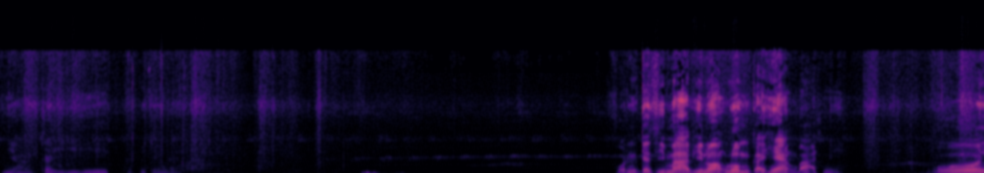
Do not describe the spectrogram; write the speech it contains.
ยย่างไก่อีกกูไปจังไดฝนกะสิมาพี่น้องร่มกะแห้งบาดนี่โอ้ย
